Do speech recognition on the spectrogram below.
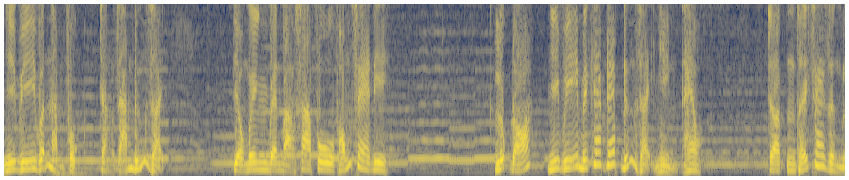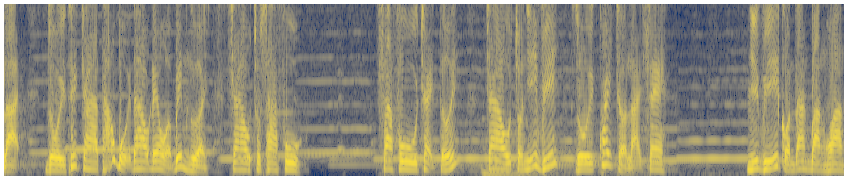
Nhị vĩ vẫn nằm phục, chẳng dám đứng dậy. Tiểu Minh bèn bảo sa phu phóng xe đi. Lúc đó nhị vĩ mới khép nép đứng dậy nhìn theo. Chợt thấy xe dừng lại, Rồi thấy cha tháo bội đao đeo ở bên người, Trao cho Sa Phu. Sa Phu chạy tới, Trao cho nhĩ vĩ, rồi quay trở lại xe. Nhĩ vĩ còn đang bàng hoàng,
